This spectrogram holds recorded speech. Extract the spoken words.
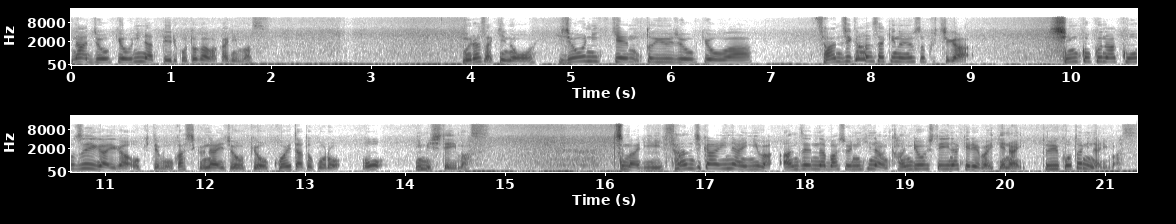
な状況になっていることが分かります。紫の非常に危険という状況は3時間先の予測値が深刻な洪水害が起きてもおかしくない状況を超えたところを意味しています。つまり3時間以内には安全な場所に避難完了していなければいけないということになります。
